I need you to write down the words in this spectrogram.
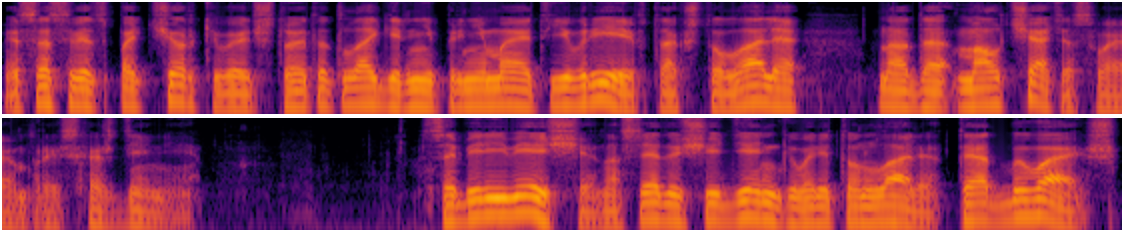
Эсэсовец подчеркивает, что этот лагерь не принимает евреев, так что Лале надо молчать о своем происхождении. «Собери вещи. На следующий день, — говорит он Лале, — ты отбываешь».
